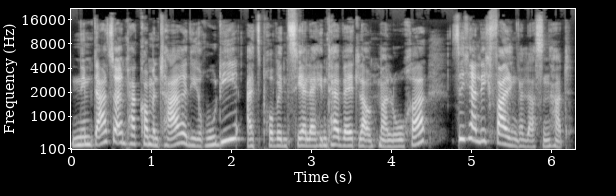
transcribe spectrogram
Nimmt dazu ein paar Kommentare, die Rudi als provinzieller Hinterwäldler und Malocher sicherlich fallen gelassen hat.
